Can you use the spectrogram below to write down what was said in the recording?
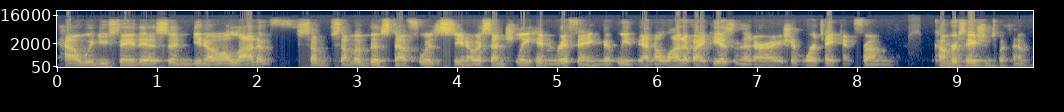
How would you say this? And you know a lot of some some of the stuff was you know essentially him riffing that we and a lot of ideas in the narration were taken from conversations with him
